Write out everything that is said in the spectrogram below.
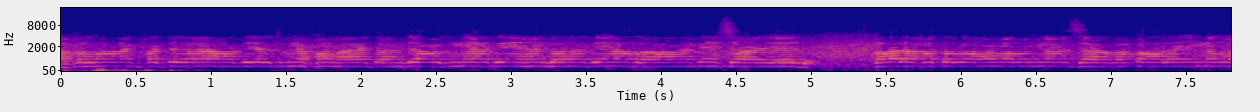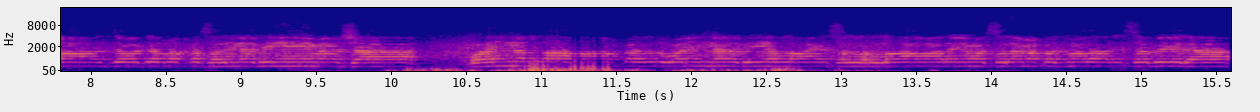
عفى الله عنك حدثنا عبيدة بن حميد عن داود بن أبي هند عن أبي نضرة عن أبي سعيد. قال خطب عمر الناس فقال إن الله عز وجل رخص لنبيه ما شاء. وإن الله وإن نبي الله صلى الله عليه وسلم قد مضى لسبيله.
